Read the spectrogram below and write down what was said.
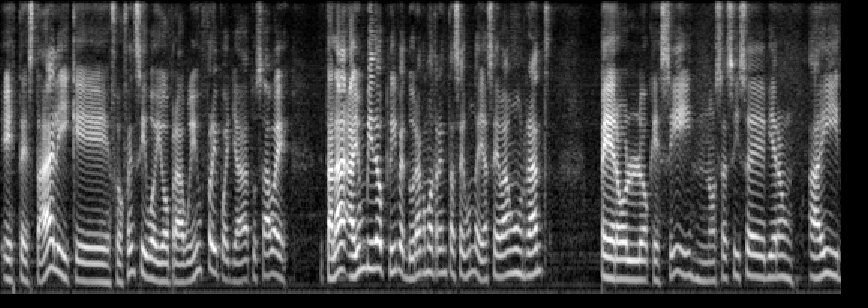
Este style y que fue ofensivo. Y Oprah Winfrey, pues ya tú sabes... Está la- hay un videoclip, dura como 30 segundos, ella se va en un rant. Pero lo que sí, no sé si se vieron ahí,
